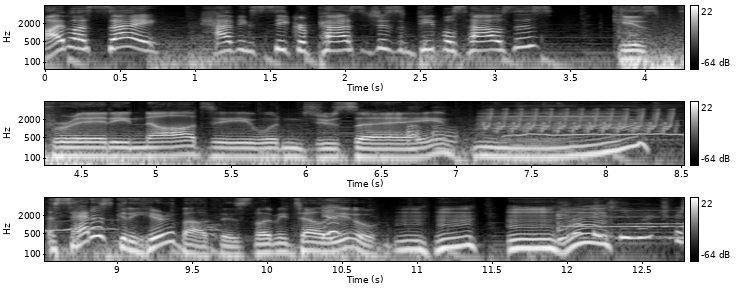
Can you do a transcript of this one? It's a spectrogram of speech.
I must say, having secret passages in people's houses is pretty naughty, wouldn't you say? Uh-oh. Hmm. Santa's gonna hear about this, let me tell you. Mm-hmm. I Mm-hmm. don't think he works for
